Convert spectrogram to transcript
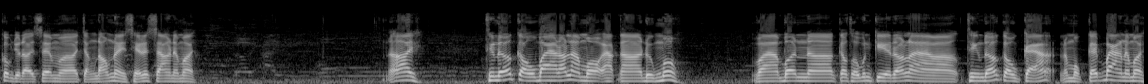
cùng chờ đợi xem uh, trận đấu này sẽ ra sao anh em ơi. Đây. Thiên đớ cầu ba đó là một ạc à, đường môn. Và bên à, uh, cầu thủ bên kia đó là thiên đớ cầu cả Là một cái bang em ơi.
